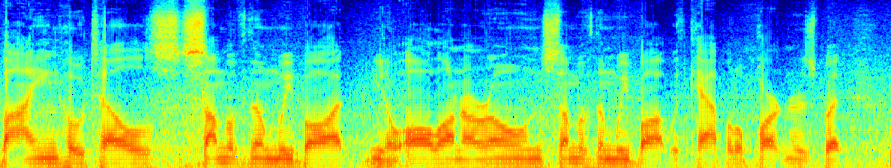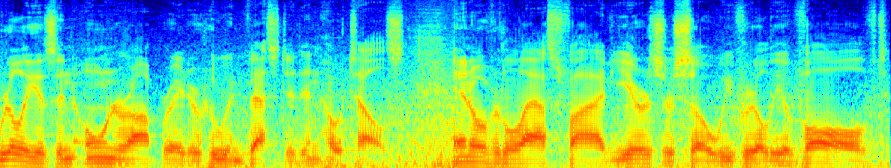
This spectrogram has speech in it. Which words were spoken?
buying hotels. Some of them we bought, you know, all on our own. Some of them we bought with capital partners, but really as an owner operator who invested in hotels. And over the last five years or so, we've really evolved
